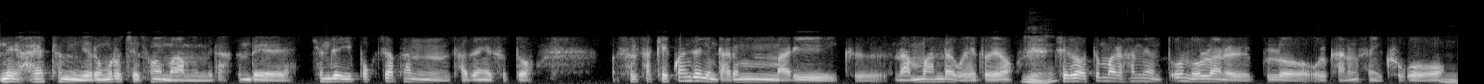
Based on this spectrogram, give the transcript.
네, 하여튼 여러모로 죄송한 마음입니다. 근데 현재 이 복잡한 사정에서 또 설사 객관적인 다른 말이 그 난무한다고 해도요. 예. 제가 어떤 말을 하면 또 논란을 불러올 가능성이 크고 음,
